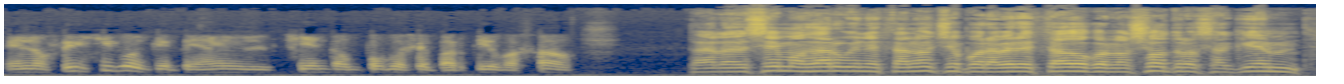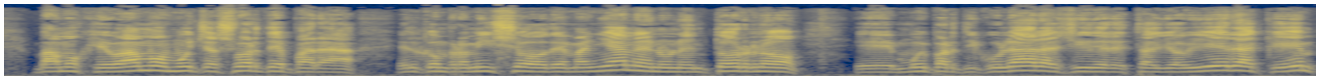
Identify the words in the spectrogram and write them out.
en lo físico y que Peñarol sienta un poco ese partido pasado. Agradecemos, Darwin, esta noche por haber estado con nosotros aquí en Vamos que Vamos. Mucha suerte para el compromiso de mañana en un entorno eh, muy particular allí del Estadio Viera, que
